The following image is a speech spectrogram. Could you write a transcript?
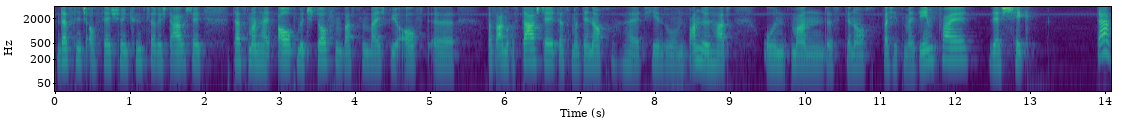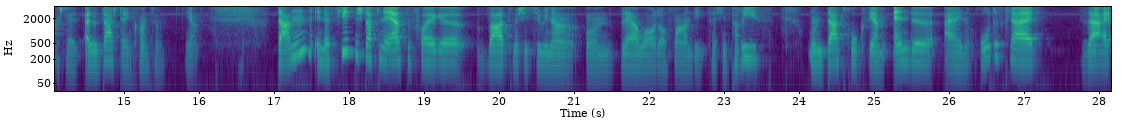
Und das finde ich auch sehr schön künstlerisch dargestellt, dass man halt auch mit Stoffen, was zum Beispiel oft äh, was anderes darstellt, dass man dennoch halt hier so einen Wandel hat und man das dennoch, sag ich jetzt mal in dem Fall, sehr schick dargestellt, also darstellen konnte. Ja. Dann in der vierten Staffel, der ersten Folge, war zum Beispiel Serena und Blair Waldorf waren die zum Beispiel in Paris und da trug sie am Ende ein rotes Kleid, sehr,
